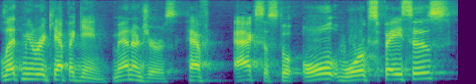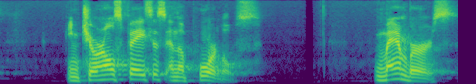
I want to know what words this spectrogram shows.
Let me recap again. Managers have access to all workspaces internal spaces, and the portals. Members,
